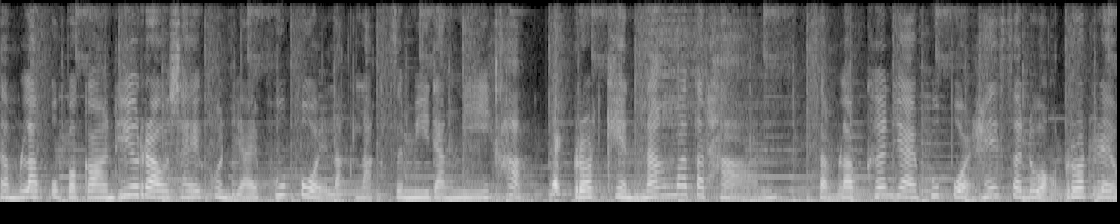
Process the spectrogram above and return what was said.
สำหรับอุปกรณ์ที่เราใช้ขนย้ายผู้ป่วยหลักๆ จะมีดังนี้ค่ะ รถเข็นนั่งมาตรฐานสำหรับเคลื่อนย้ายผู้ป่วยให้สะดวกรวดเร็ว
